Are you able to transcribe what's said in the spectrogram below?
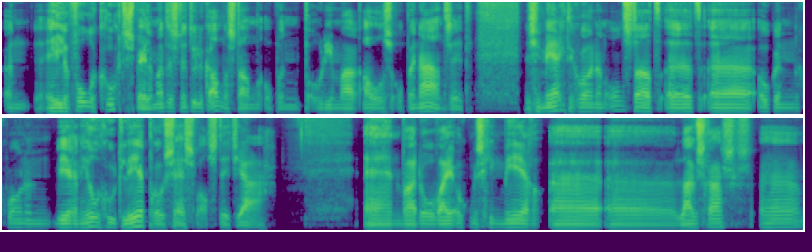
een hele volle kroeg te spelen. Maar het is natuurlijk anders dan op een podium waar alles op en aan zit. Dus je merkte gewoon aan ons dat het ook een, gewoon een, weer een heel goed leerproces was dit jaar. En waardoor wij ook misschien meer uh, uh, luisteraars ehm,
